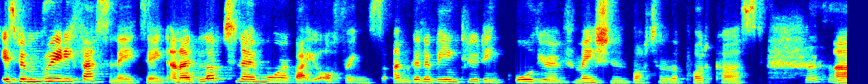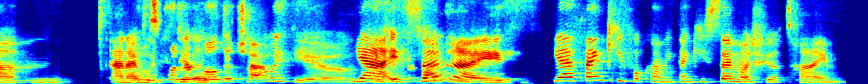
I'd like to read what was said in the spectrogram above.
it's been really fascinating. And I'd love to know more about your offerings. I'm going to be including all your information at the bottom of the podcast. Um, and it was wonderful to chat with you. Yeah, it's so nice. Me. Yeah, thank you for coming. Thank you so much for your time.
